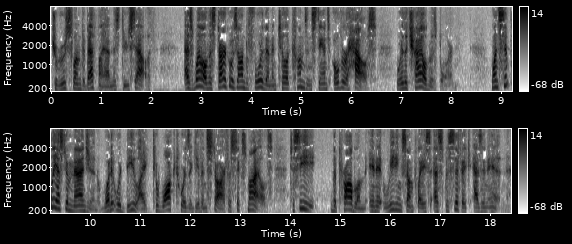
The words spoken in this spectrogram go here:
Jerusalem to Bethlehem is due south. As well, the star goes on before them until it comes and stands over a house where the child was born. One simply has to imagine what it would be like to walk towards a given star for six miles, to see the problem in it leading someplace as specific as an inn.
